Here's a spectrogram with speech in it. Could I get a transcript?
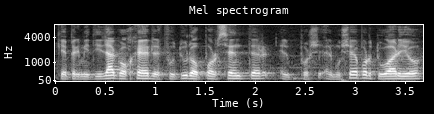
que permitirá acoger el futuro Port Center, el, el Museo Portuario,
